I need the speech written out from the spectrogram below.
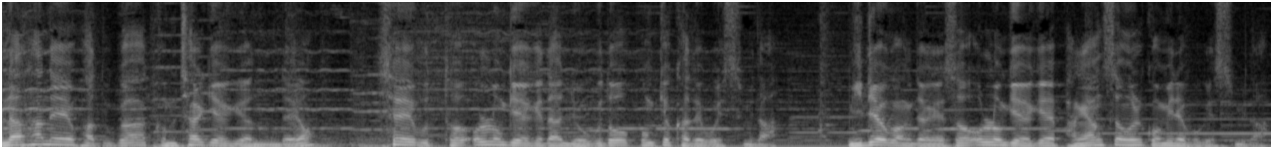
지난 한 해의 화두가 검찰개혁이었는데요. 새해부터 언론개혁에 대한 요구도 본격화되고 있습니다. 미디어 광장에서 언론개혁의 방향성을 고민해 보겠습니다.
